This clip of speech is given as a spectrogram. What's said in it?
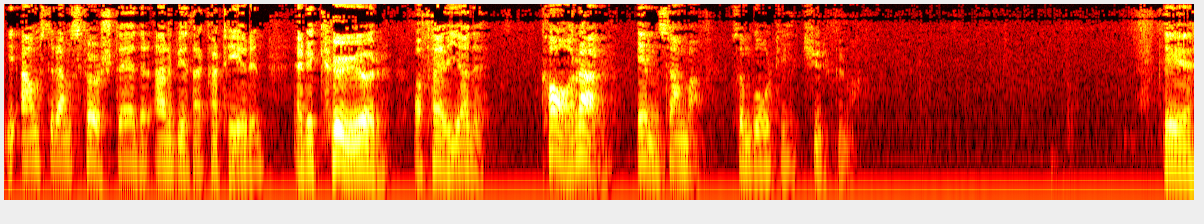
I Amsterdams förstäder, arbetarkvarteren, är det köer av färgade karar, ensamma, som går till kyrkorna. Det är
